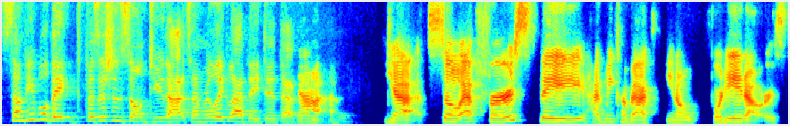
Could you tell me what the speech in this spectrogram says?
some people they physicians don't do that. So I'm really glad they did that. Yeah. Yeah. So at first they had me come back, you know, 48 hours.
